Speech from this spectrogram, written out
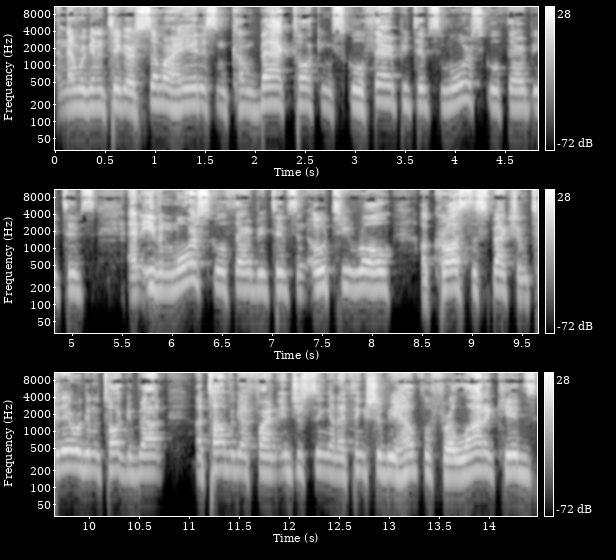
And then we're going to take our summer hiatus and come back talking school therapy tips, more school therapy tips, and even more school therapy tips and OT role across the spectrum. Today, we're going to talk about a topic I find interesting and I think should be helpful for a lot of kids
